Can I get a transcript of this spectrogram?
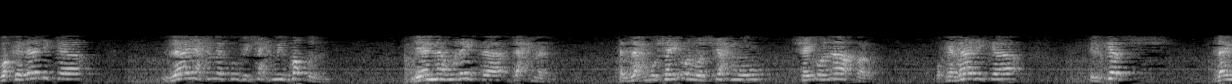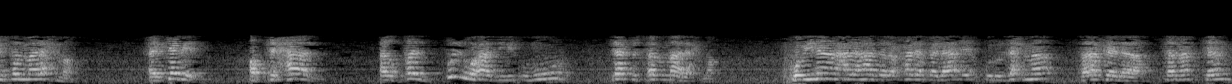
وكذلك لا يحنث بشحم البطن. لأنه ليس لحما. اللحم شيء والشحم شيء آخر. وكذلك الكبش لا يسمى لحما. الكبد الطحال القلب كل هذه الأمور لا تسمى لحما. وبناء على هذا لو حلف لا يأكل اللحم فأكل سمكا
